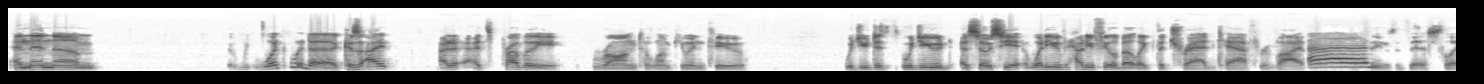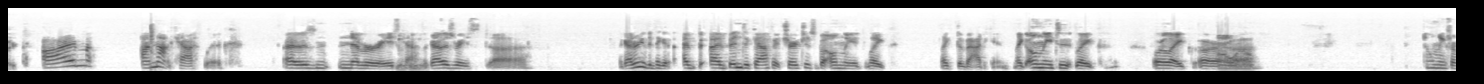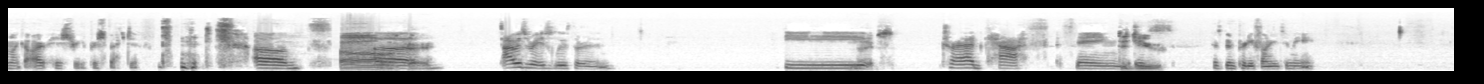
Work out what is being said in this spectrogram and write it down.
And then, um, what would because I, I, it's probably wrong to lump you into. Would you just would you associate? What do you? How do you feel about like the trad cath revival? Um, things of this, like I'm I'm not Catholic. I was n- never raised Mhm. Catholic. I was raised uh, like I don't even think I've I've been to Catholic churches, but only like like the Vatican, like only to like or like or Oh, wow. uh, only from like an art history perspective. um, oh, okay, um, I was raised Lutheran. The nice. Trad cath thing Did is, has been pretty funny to me.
